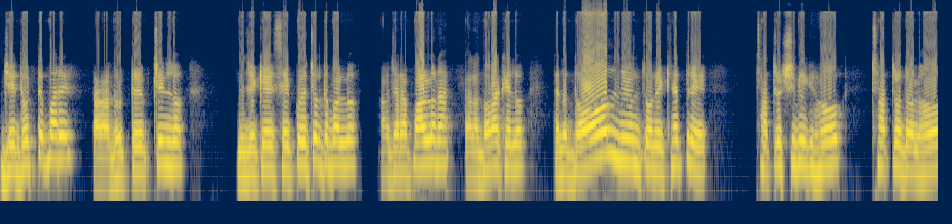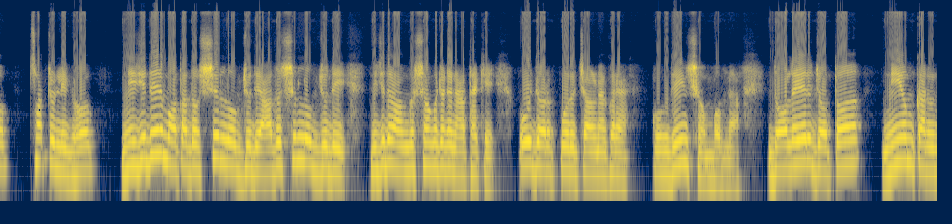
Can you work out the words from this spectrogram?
যে ধরতে পারে, তারা ধরতে চিনল, নিজেকে সেভ করে চলতে পারল। আর যারা পারল না, তারা ধরা খেলো। তাহলে দল নিয়ন্ত্রণের ক্ষেত্রে ছাত্র শিবির হোক ছাত্র দল হোক, ছাত্রলীগ হোক, নিজেদের মতাদর্শের লোক যদি, আদর্শের লোক যদি নিজেদের অঙ্গ সংগঠনে না থাকে, ওই দল পরিচালনা করা কোনোদিন সম্ভব না। দলের যত নিয়ম কানুন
